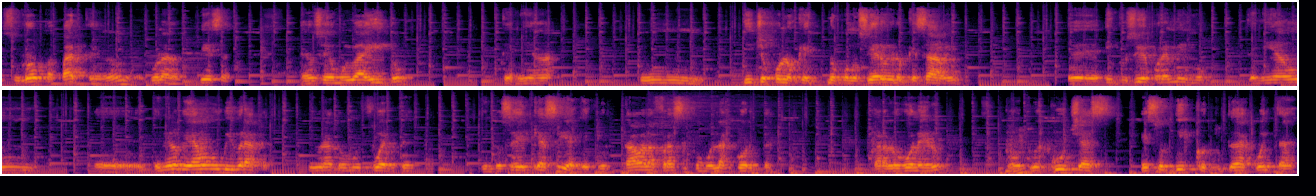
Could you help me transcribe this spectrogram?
su ropa aparte, ¿no? Alguna pieza era un señor muy bajito, tenía un dicho por los que lo conocieron y los que saben, eh, inclusive por él mismo, tenía un eh, tenía lo que llaman un vibrato, un vibrato muy fuerte. Entonces él que hacía, que cortaba las frases como las cortas para los boleros. Cuando tú escuchas esos discos, tú te das cuenta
